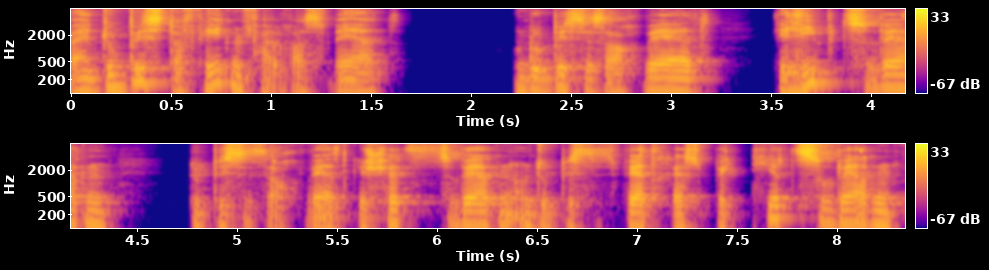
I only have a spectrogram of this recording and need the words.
Weil du bist auf jeden Fall was wert. Und du bist es auch wert, geliebt zu werden, du bist es auch wert, geschätzt zu werden und du bist es wert, respektiert zu werden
